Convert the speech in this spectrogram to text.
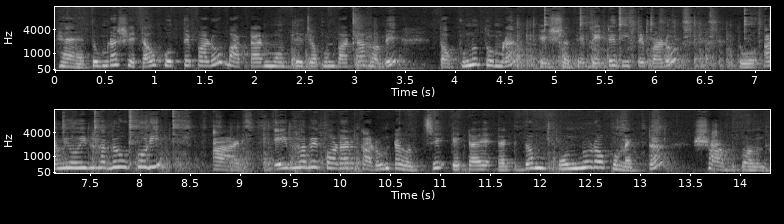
হ্যাঁ তোমরা সেটাও করতে পারো। বাটার মধ্যে যখন বাটা হবে, তখনও তোমরা এর সাথে বেটে দিতে পারো। তো আমি ওইভাবেও করি। আর এইভাবে করার কারণটা হচ্ছে, এটায় একদম অন্যরকম একটা স্বাদ গন্ধ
